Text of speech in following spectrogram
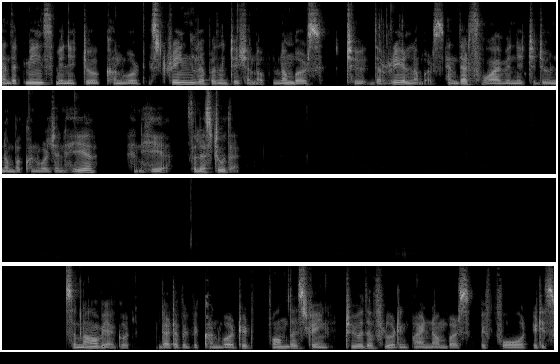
And that means we need to convert string representation of numbers to the real numbers. And that's why we need to do number conversion here and here. So let's do that So now we are good. Data will be converted from the string to the floating point numbers before it is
